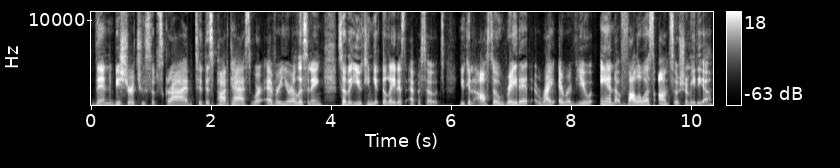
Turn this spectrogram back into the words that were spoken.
Then be sure to subscribe to this podcast wherever you are listening so that you can get the latest episodes. You can also rate it, write a review, and follow us on social media.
